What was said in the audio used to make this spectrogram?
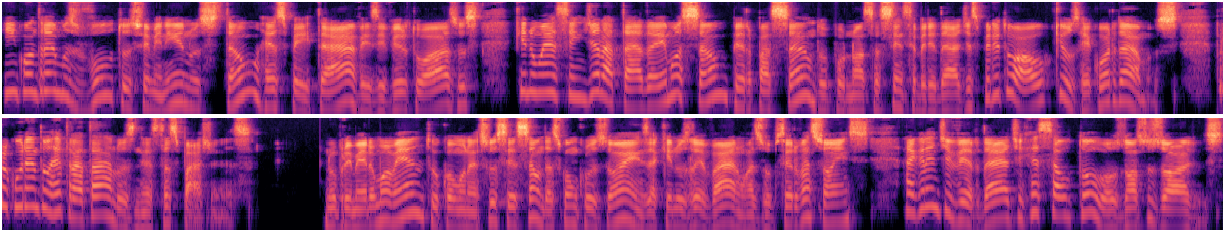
encontramos vultos femininos tão respeitáveis e virtuosos que não é sem dilatada emoção perpassando por nossa sensibilidade espiritual que os recordamos, procurando retratá-los nestas páginas. No primeiro momento, como na sucessão das conclusões a que nos levaram as observações, a grande verdade ressaltou aos nossos olhos,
